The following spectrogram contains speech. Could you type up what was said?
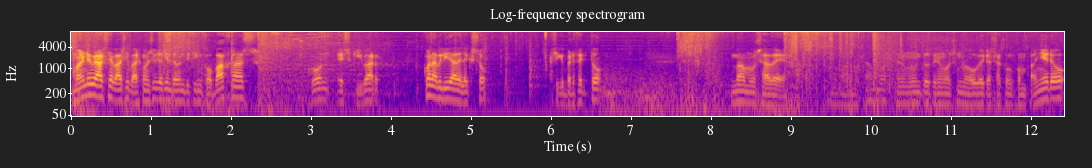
Maniobras evasivas. Consigue 125 bajas. Con esquivar. Con la habilidad del exo. Así que perfecto. Vamos a ver. Avanzamos. En el momento tenemos un UAV que sacado un compañero.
